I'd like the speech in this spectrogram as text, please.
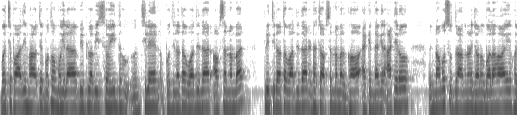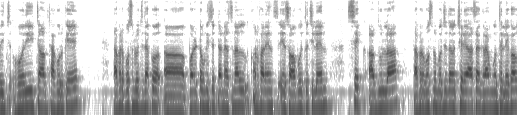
বলছে পরাধীন ভারতের প্রথম মহিলা বিপ্লবী শহীদ ছিলেন প্রতিলতা ওয়াদিদার অপশান নাম্বার প্রীতিলতা ওয়াদিদার এটা হচ্ছে অপশন নাম্বার ঘ, একের দাগের আঠেরো। নবসূত্র আন্দোলনের জনক বলা হয় হরি, হরিচাঁদ ঠাকুরকে। তারপরে প্রশ্ন রয়েছে, দেখো পরেরটা উনিশেরটা ন্যাশনাল কনফারেন্স এ সভাপতি ছিলেন শেখ আবদুল্লাহ। তারপরে প্রশ্ন বলছে, দেখো, ছেড়ে আসা গ্রাম গ্রন্থের লেখক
